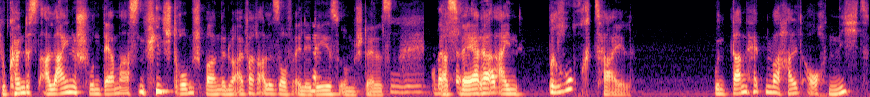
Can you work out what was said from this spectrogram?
Du könntest alleine schon dermaßen viel Strom sparen, wenn du einfach alles auf LEDs umstellst. Mhm. Das das- wäre ein Bruchteil. Und dann hätten wir halt auch nicht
